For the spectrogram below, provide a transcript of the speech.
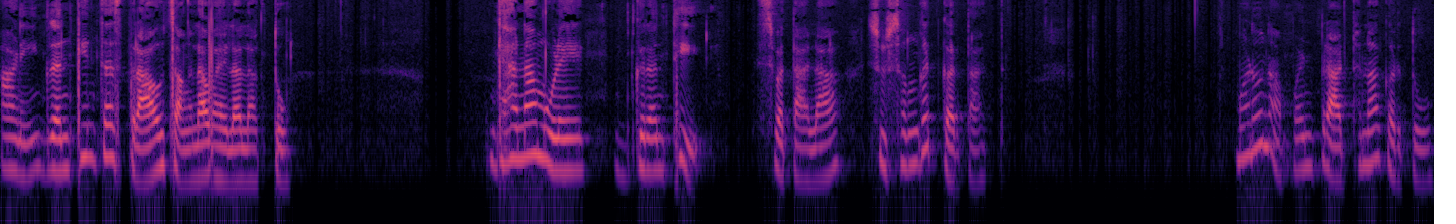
आणि ग्रंथींचा स्त्राव चांगला व्हायला लागतो. ध्यानामुळे ग्रंथी स्वतःला सुसंगत करतात. म्हणून आपण प्रार्थना करतो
